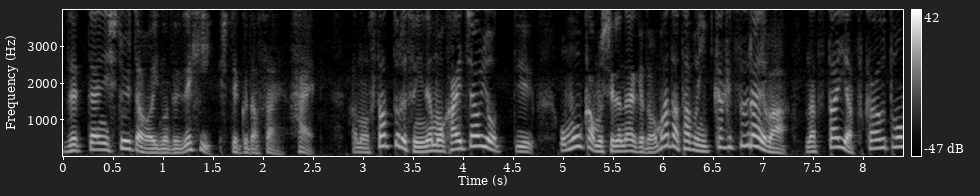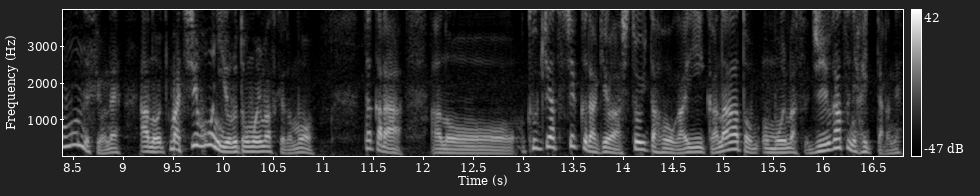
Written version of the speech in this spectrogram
絶対にしといた方がいいので、ぜひしてください。はい。あの、スタッドレスにね、もう変えちゃうよって思うかもしれないけど、まだ多分1ヶ月ぐらいは夏タイヤ使うと思うんですよね。あの、まあ、地方によると思いますけども。だから、あのー、空気圧チェックだけはしといた方がいいかなと思います。10月に入ったらね。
